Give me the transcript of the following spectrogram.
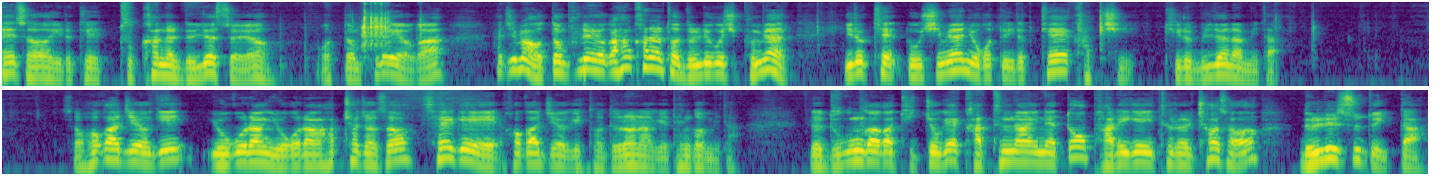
해서 이렇게 두 칸을 늘렸어요. 어떤 플레이어가 하지만 어떤 플레이어가 한 칸을 더 늘리고 싶으면 이렇게 놓으시면 이것도 이렇게 같이 뒤로 밀려납니다. 그래서 허가 지역이 요거랑 요거랑 합쳐져서 세 개의 허가 지역이 더 늘어나게 된 겁니다. 누군가가 뒤쪽에 같은 라인에 또 바리게이트를 쳐서 늘릴 수도 있다.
